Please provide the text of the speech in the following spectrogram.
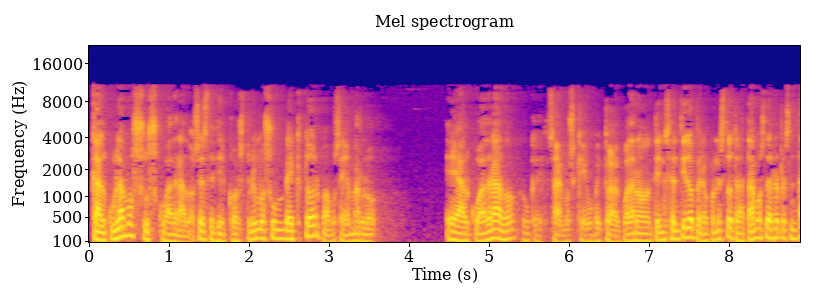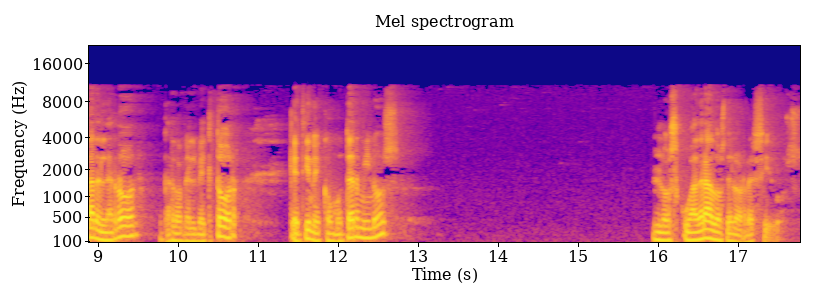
calculamos sus cuadrados, es decir, construimos un vector, vamos a llamarlo e al cuadrado, aunque sabemos que un vector al cuadrado no tiene sentido, pero con esto tratamos de representar el error, perdón, el vector que tiene como términos los cuadrados de los residuos.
